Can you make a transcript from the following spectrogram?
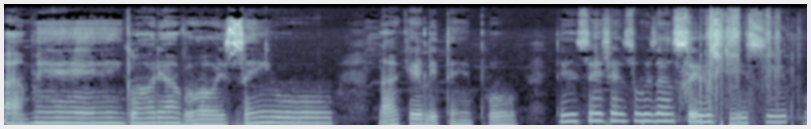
Amém. Glória a vós, Senhor. Naquele tempo, disse Jesus a seus discípulos.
